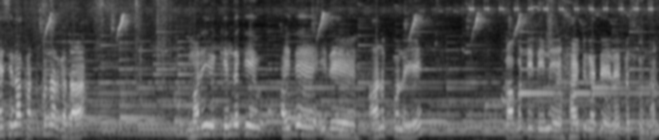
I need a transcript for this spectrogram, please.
ఏసీలా ఇలా కట్టుకున్నారు కదా. మరి కిందకి అయితే ఇది ఆనుకున్నాయి. కాబట్టి దీన్ని హైట్గా అయితే లేపేసుకుందాం.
